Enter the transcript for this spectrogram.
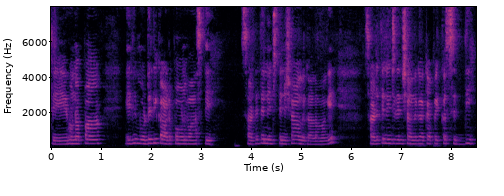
ਤੇ ਹੁਣ ਆਪਾਂ ਇਹਦੀ ਮੋਢੇ ਦੀ ਕਾਟ ਪਾਉਣ ਵਾਸਤੇ 3.5 ਇੰਚ ਤੇ ਨਿਸ਼ਾਨ ਲਗਾ ਲਵਾਂਗੇ। 3.5 ਇੰਚ ਦੇ ਨਿਸ਼ਾਨ ਲਗਾ ਕੇ ਆਪਾਂ ਇੱਕ ਸਿੱਧੀ,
